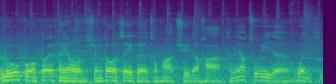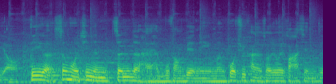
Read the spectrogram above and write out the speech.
如果各位朋友选购这个从化区的话，可能要注意的问题哦。第一个，生活机能真的还很不方便。你们过去看的时候就会发现，这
